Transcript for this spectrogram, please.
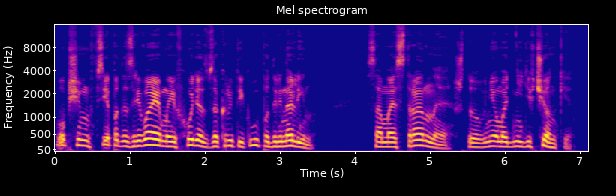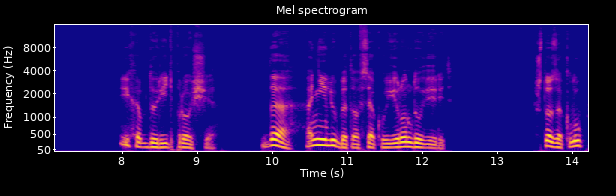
В общем, все подозреваемые входят в закрытый клуб «Адреналин». Самое странное, что в нем одни девчонки. Их обдурить проще. Да, они любят во всякую ерунду верить. Что за клуб?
